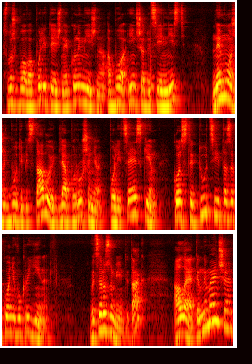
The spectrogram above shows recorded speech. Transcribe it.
службова, політична, економічна або інша доцільність не можуть бути підставою для порушення поліцейським Конституції та законів України. Ви це розумієте, так? Але, тим не менше,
